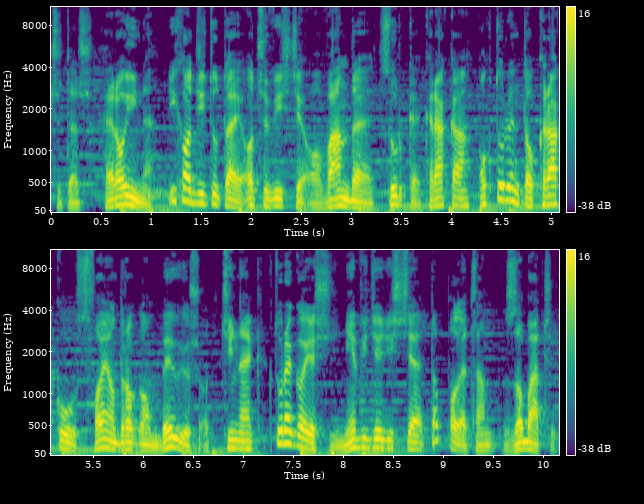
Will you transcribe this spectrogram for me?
czy też heroinę. I chodzi tutaj oczywiście o Wandę, córkę Kraka, o którym to Kraku swoją drogą był już odcinek, którego jeśli nie widzieliście, to polecam zobaczyć.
